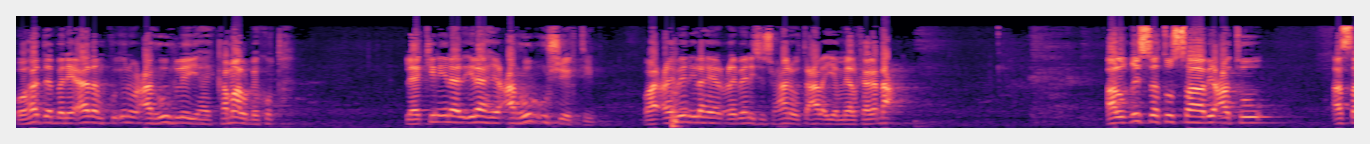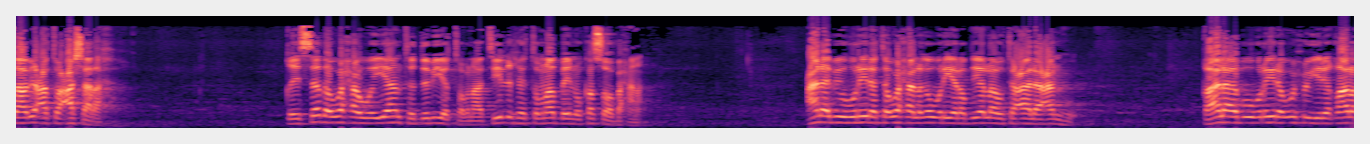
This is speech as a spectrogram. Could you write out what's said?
oo hadda bani aadamku inuu carruur leeyahay kamaal bay ku tahay. Laakiin inaad ilaahay carruur u sheegtid waa ceebeen ilahay aad ceebeynaysa subxaana wa tacala iyo meel kaga dhac. Alqisatu saabicatu asaabicatu cashara. Qisada waxaa weeyaan toddobiyo tobnaad tii lixiyo tobnaad baynu ka soo baxna can abi hurayrata waxaa laga wariyey radia allahu tacaala canhu qaala abuu hurayra wuxuu yidhi qaala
